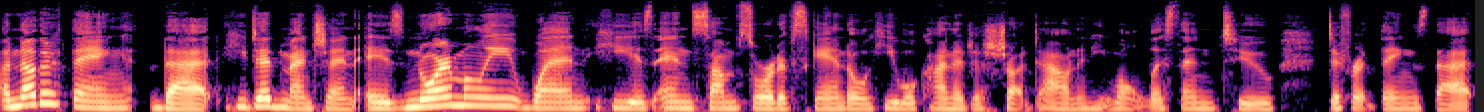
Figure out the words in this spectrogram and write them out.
Another thing that he did mention is normally when he is in some sort of scandal, he will kind of just shut down and he won't listen to different things that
